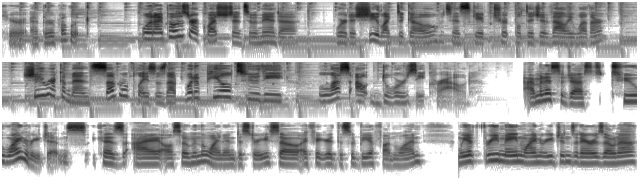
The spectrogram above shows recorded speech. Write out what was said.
here at The Republic. When I posed our question to Amanda, where does she like to go to escape triple digit valley weather? She recommends several places that would appeal to the less outdoorsy crowd. I'm going to suggest two wine regions because I also am in the wine industry. So I figured this would be a fun one. We have three main wine regions in Arizona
